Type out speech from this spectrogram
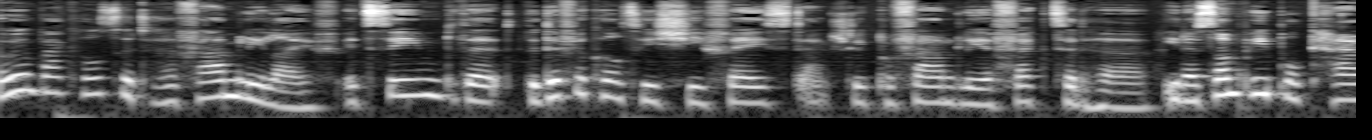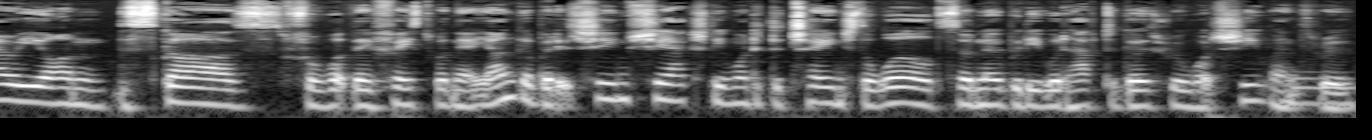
Going back also to her family life, it seemed that the difficulties she faced actually profoundly affected her. You know, some people carry on the scars for what they faced when they're younger, but it seems she actually wanted to change the world so nobody would have to go through what she went mm. through.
